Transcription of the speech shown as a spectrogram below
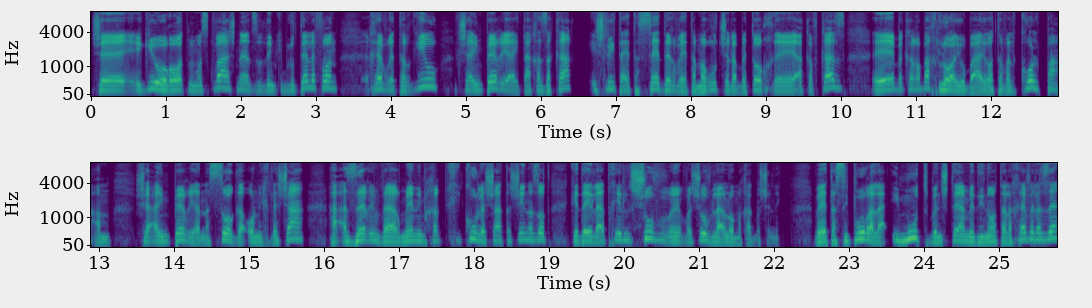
שהגיעו הוראות ממוסקבה, שני הצדדים קיבלו טלפון, חבר'ה תרגיעו, כשהאימפריה... האימפריה הייתה חזקה, השליטה את הסדר ואת המרות שלה בתוך uh, הקווקז. Uh, בקרבאח לא היו בעיות, אבל כל פעם שהאימפריה נסוגה או נחלשה, האזרים והארמנים חיכו לשעת השין הזאת כדי להתחיל שוב ושוב להלום אחד בשני. ואת הסיפור על העימות בין שתי המדינות על החבל הזה,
